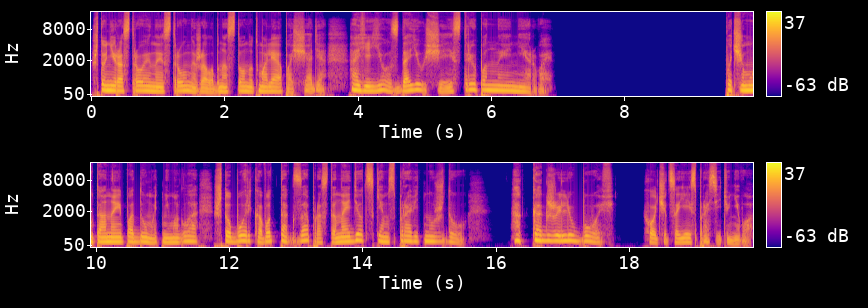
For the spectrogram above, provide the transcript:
что нерастроенные струны жалобно стонут, моля о пощаде, а ее сдающие, истрепанные нервы. Почему-то она и подумать не могла, что Борька вот так запросто найдет с кем справить нужду. А как же любовь? Хочется ей спросить у него.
